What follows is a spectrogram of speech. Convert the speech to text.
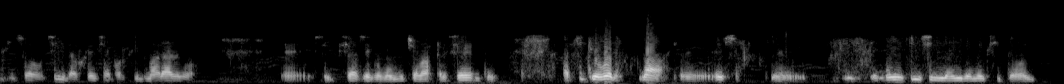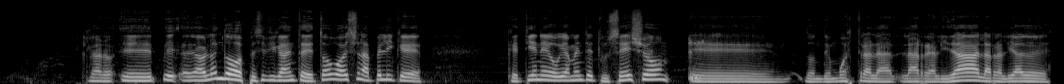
incluso sí, la urgencia por filmar algo eh, se, hace como mucho más presente. Así que bueno, nada, eh, eso. Eh, es muy difícil éxito hoy. Claro, hablando específicamente de Togo, es una peli que que tiene obviamente tu sello, eh, donde muestra la, la, realidad, la realidad de,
